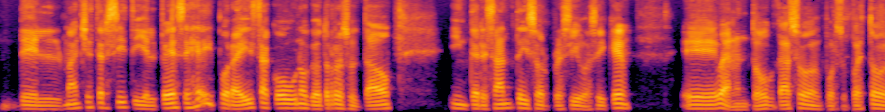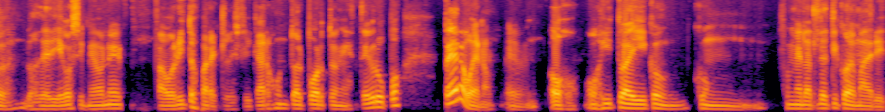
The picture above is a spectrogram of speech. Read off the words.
del Manchester City y el PSG, y por ahí sacó uno que otro resultado interesante y sorpresivo. Así que, eh, bueno, en todo caso, por supuesto, los de Diego Simeone favoritos para clasificar junto al Porto en este grupo. Pero bueno, eh, ojo, ojito ahí con, con, con, el Atlético de Madrid.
